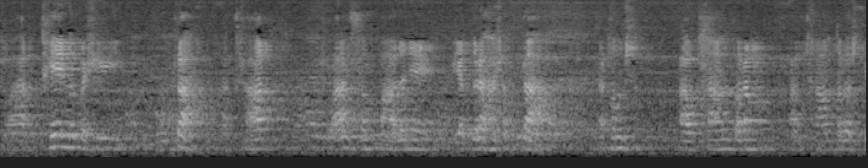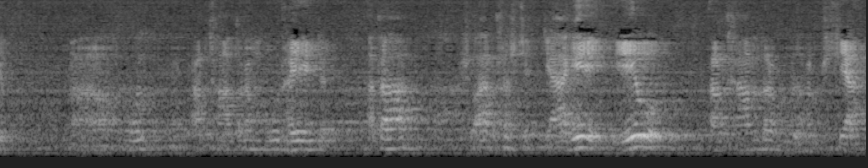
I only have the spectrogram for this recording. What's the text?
स्वार्थेन वशीभूतः, अर्थात् स्वार्थ संपादने व्यग्रह शब्दः कथं अर्थान्तरम्, अर्थान्तरस्य अर्थान्तरं मूढयेत्। अतः स्वार्थस्य त्यागे एव अर्थान्तरमूलनं स्यात्।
